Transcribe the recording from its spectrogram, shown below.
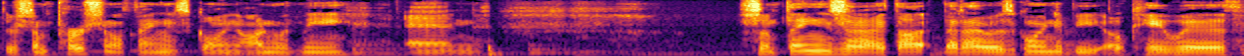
there's some personal things going on with me, and some things that I thought that I was going to be okay with,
